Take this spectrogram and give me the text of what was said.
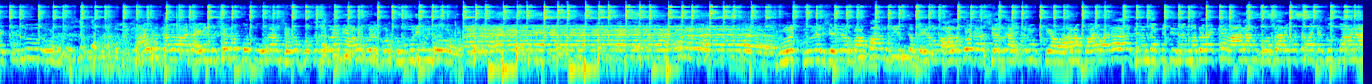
పెట్టిండు తాగుడు తలవాడు అయిండు శరపొత్తు ఊరాం శరపొత్తు ఊరాం ఆలకొడి పొత్తు ఊడిండు. చూడండి పాపాలు తీసుకుపోయిన. వాళ్ళతో శరీరం వాన పాడవాడా దినం తప్పి వారానికి ఒకసారి కొట్టవచ్చే తుఫానా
